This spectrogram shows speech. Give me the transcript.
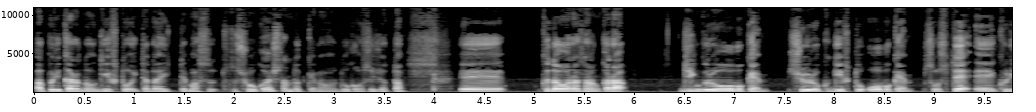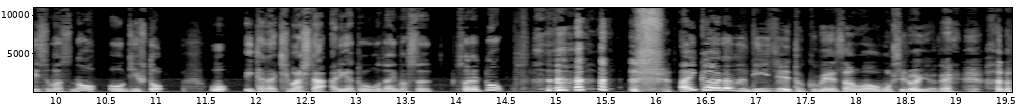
アプリからのギフトをいただいてます。ちょっと紹介したんだっけな？どうか忘れちゃった。えー、くだわらさんから、ジングル応募券、収録ギフト応募券、そして、えー、クリスマスのギフトをいただきました。ありがとうございます。それと、相変わらず DJ 特命さんは面白いよね。あの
